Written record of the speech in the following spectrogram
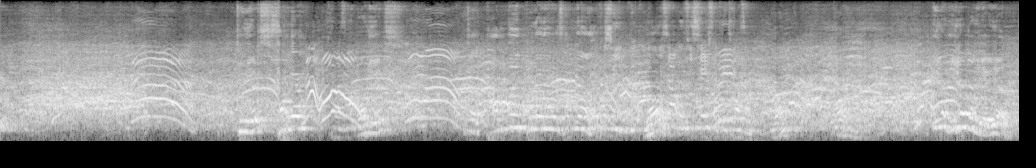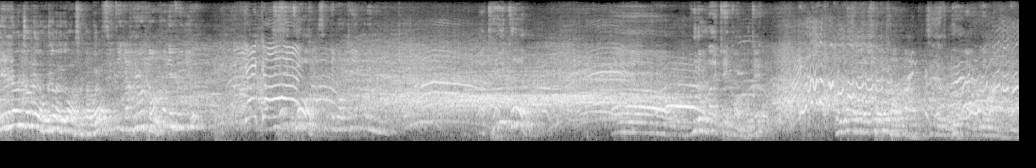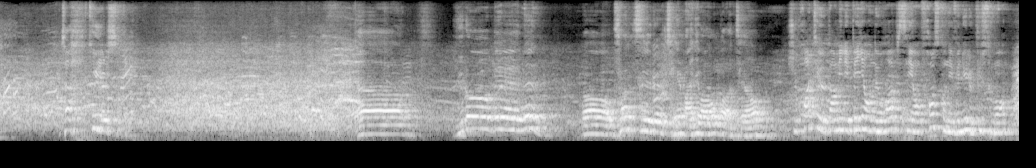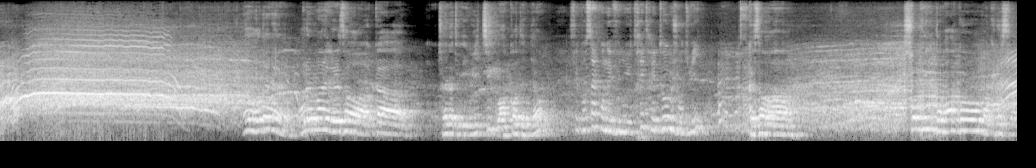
Two years. 3년? One years. 저 단독 보내는 3년. Oui, le What concert officiel, ça fait 3 ans. 원? 원? 1년 1년 전이에요 1년. 1년 전에 우리가 여기 왔었다고요? C'était il y a un an qu'on est venu Quelqu'un C'était dans Keiko et nous. 아 케이콘. 아 we don't like 오케이? 자, two years. 아, 유럽에는 어, 프랑스를 제일 많이 와본 것 같아요. Je crois que parmi les pays en Europe, c'est en France qu'on est venu le plus souvent. 어, 오늘 오랜만에 그래서 아까 저희가 되게 일찍 왔거든요. C'est pour ça qu'on est venu très très tôt aujourd'hui. 그래서 막 쇼핑도 하고 막 그랬어요.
